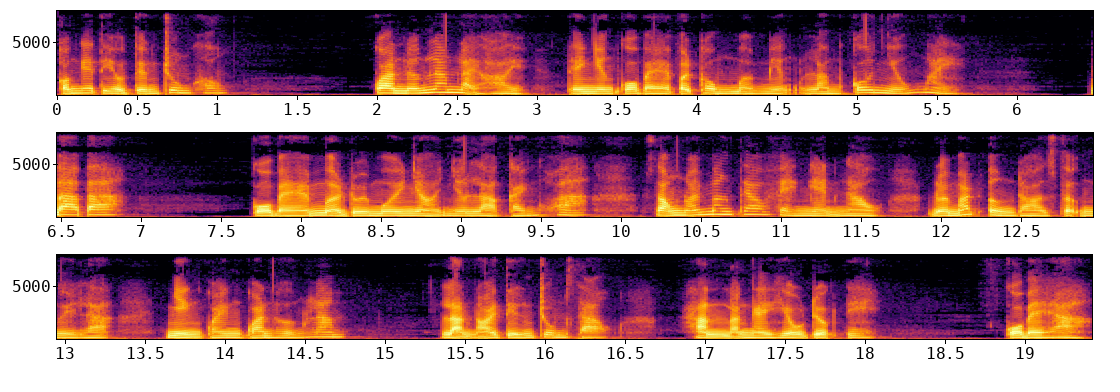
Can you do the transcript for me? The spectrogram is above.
có nghe hiểu tiếng Trung không? Quan nướng Lam lại hỏi, thế nhưng cô bé vẫn không mở miệng làm cô nhíu mày. Ba ba. Cô bé mở đôi môi nhỏ như là cánh hoa, giọng nói mang theo vẻ nghẹn ngào, đôi mắt ửng đỏ sợ người lạ, nhìn quanh quan hướng Lam. Là nói tiếng Trung sao? Hẳn là nghe hiểu được đi. Cô bé à,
